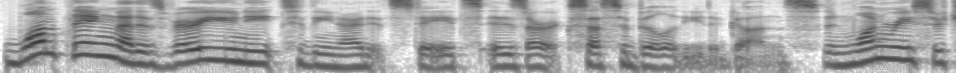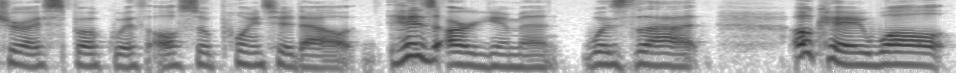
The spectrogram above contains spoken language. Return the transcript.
one thing that is very unique to the United States is our accessibility to guns. And one researcher I spoke with also pointed out his argument was that, okay, well,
